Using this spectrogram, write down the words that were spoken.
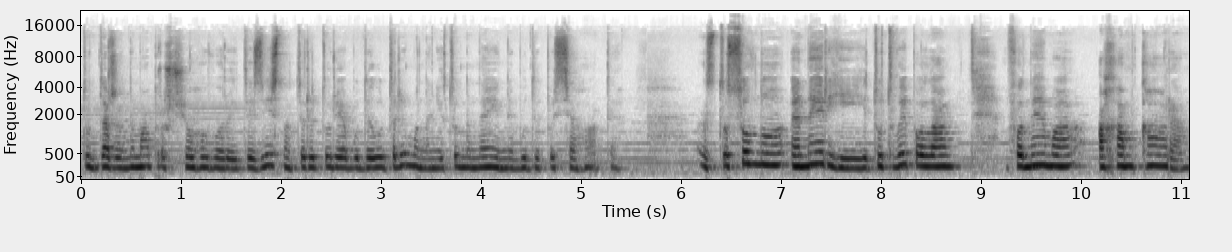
Тут навіть нема про що говорити. Звісно, територія буде утримана, ніхто на неї не буде посягати. Стосовно енергії, тут випала фонема Ахамкара.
